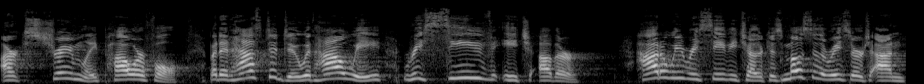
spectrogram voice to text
are extremely powerful, but it has to do with how we receive each other. How do we receive each other? Because most of the research on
